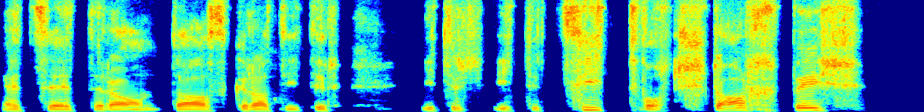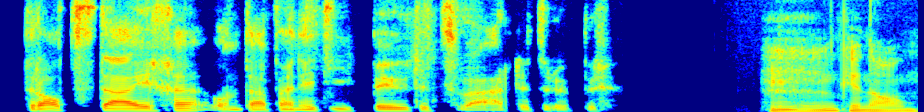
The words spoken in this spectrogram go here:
etc. Und das gerade in der, in der, in der Zeit, wo du stark bist, dran zu denken und eben nicht eingebildet zu werden darüber. Mhm, genau.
